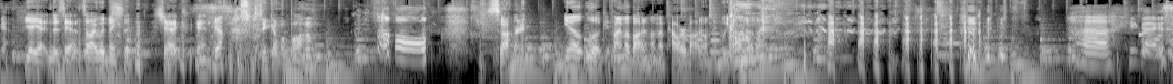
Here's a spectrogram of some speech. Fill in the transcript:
Yeah, yeah, and this- yeah. So I would make the check and yeah. You think I'm a bottom? Oh, Sorry. You know, look, if I'm a bottom, I'm a power bottom and we all know that. uh, you guys.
